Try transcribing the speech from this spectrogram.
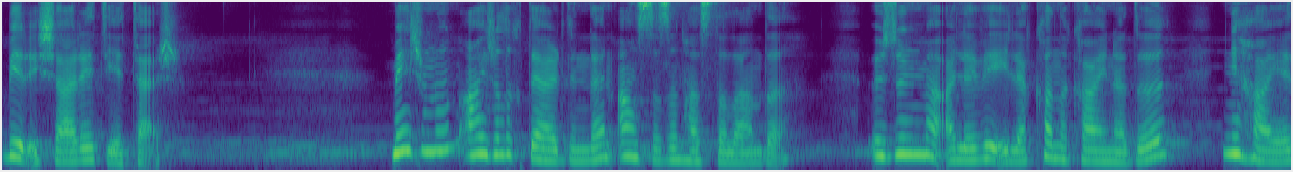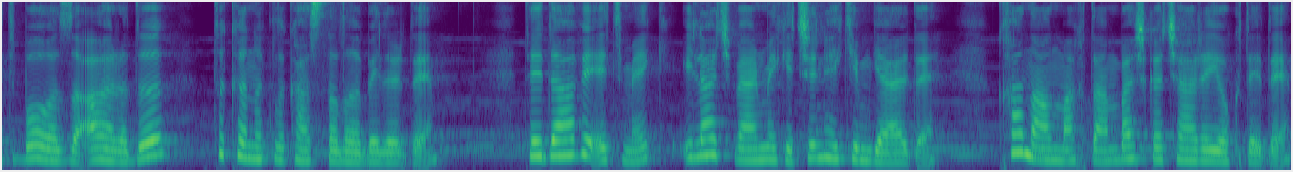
bir işaret yeter. Mecnun ayrılık derdinden ansızın hastalandı. Üzülme alevi ile kanı kaynadı, nihayet boğazı ağrıdı, tıkanıklık hastalığı belirdi.'' Tedavi etmek, ilaç vermek için hekim geldi. Kan almaktan başka çare yok dedi.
